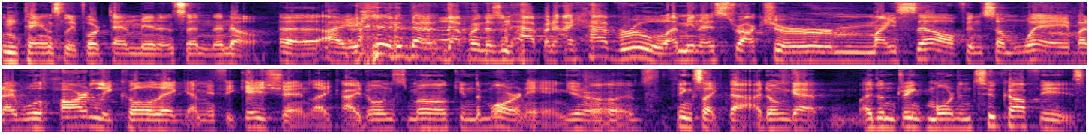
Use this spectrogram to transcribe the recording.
intensely for 10 minutes, and uh, no, uh, I, that definitely doesn't happen. I have rule. I mean, I structure myself in some way, but I will hardly call it gamification. Like, I don't smoke in the morning, you know, things like that. I don't get, I don't drink more than two coffees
